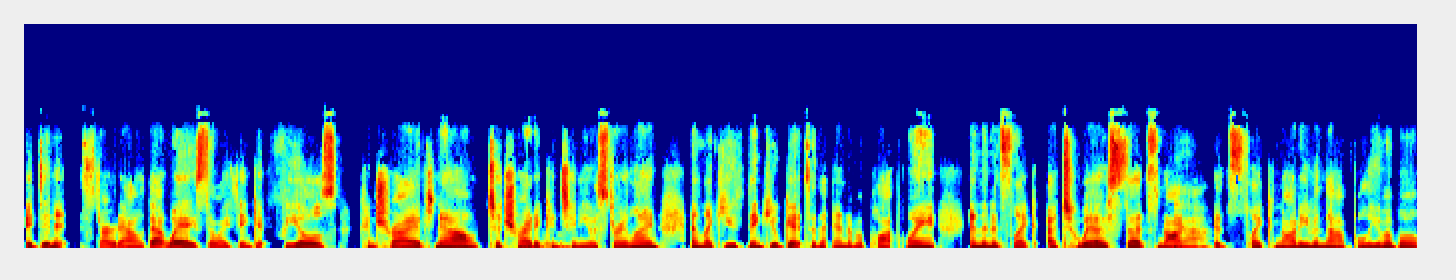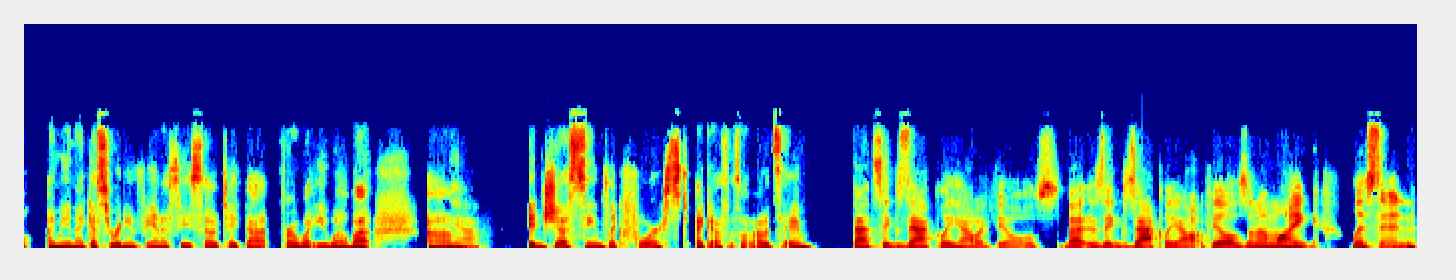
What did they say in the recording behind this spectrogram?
it didn't start out that way so i think it feels contrived now to try to Mhm. continue a storyline and like you think you get to the end of a plot point and then it's like a twist that's not yeah. it's like not even that believable i mean i guess you're reading fantasy so take that for what you will but um yeah. it just seems like forced i guess is what i would say That's exactly how it feels. That is exactly how it feels. And I'm like, listen,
